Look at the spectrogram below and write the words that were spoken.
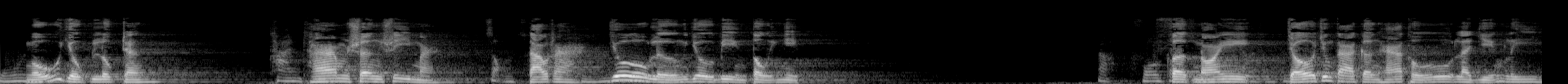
Ngũ dục lục trần. Tham sân si mạng Tạo ra vô lượng vô biên tội nghiệp. Phật nói, Chỗ chúng ta cần hạ thụ là diễn ly.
